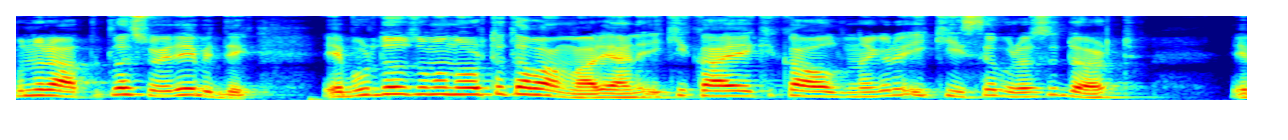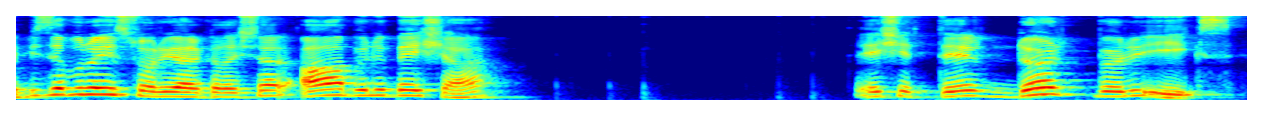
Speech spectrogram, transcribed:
bunu rahatlıkla söyleyebildik. E burada o zaman orta taban var. Yani 2K'ya 2K olduğuna göre 2 ise burası 4. E bize burayı soruyor arkadaşlar. A bölü 5A eşittir 4 bölü x.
